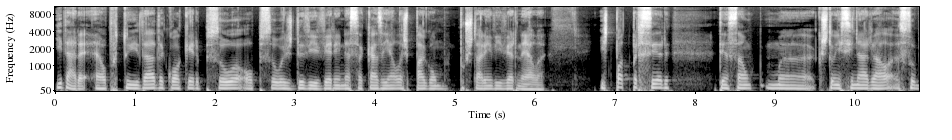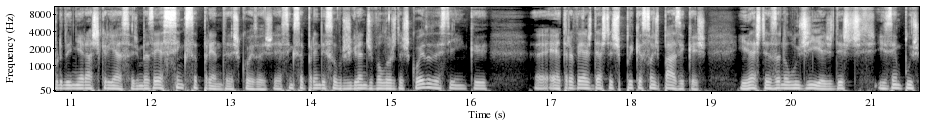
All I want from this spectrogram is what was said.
e dar a oportunidade a qualquer pessoa ou pessoas de viverem nessa casa e elas pagam por estarem a viver nela. Isto pode parecer, atenção, uma, que estou a ensinar sobre dinheiro às crianças, mas é assim que se aprende as coisas, é assim que se aprende sobre os grandes valores das coisas, é assim que eh, é através destas explicações básicas e destas analogias, destes exemplos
